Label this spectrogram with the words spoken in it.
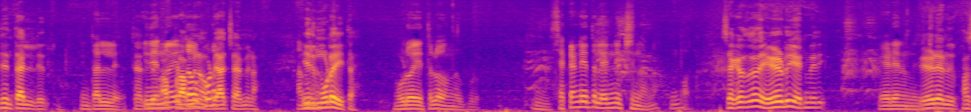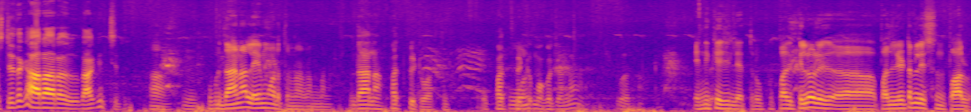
దీని తల్లి లేదు. దీని తల్లి లేదు. ఇది ఎన్నో బ్యాచ్ అమ్మిన. ఇది మూడో ఈత. మూడో ఈతలో ఉంది ఇప్పుడు. సెకండ్ ఈతలు ఎన్ని ఇచ్చిందన్న సెకండ్ కదా ఏడు ఎనిమిది. ఏడెనిమిది. ఏడు ఎనిమిది. ఫస్ట్ ఈతకి ఆరు ఆరు దాకా ఇచ్చింది. ఇప్పుడు దానాలు ఏం వాడుతున్నారు మనం దానా పత్తి పిట్టు పడుతుంది పత్తి పిట్టు మొక్కజొన్న ఎన్ని కేజీలు ఎత్తారు? ఇప్పుడు పది కిలోలు పది లీటర్లు ఇస్తుంది పాలు.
